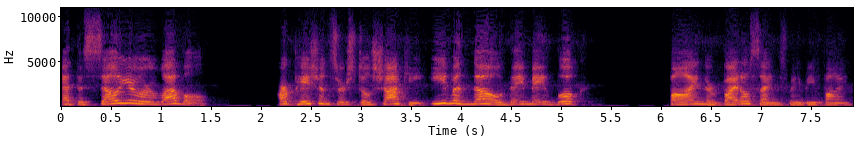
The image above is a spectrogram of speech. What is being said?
at the cellular level, our patients are still shocky, even though they may look fine, their vital signs may be fine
